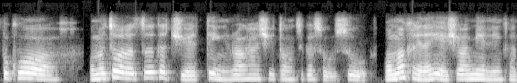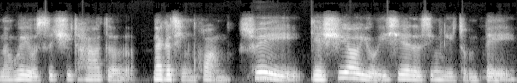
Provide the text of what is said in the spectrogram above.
不过我们做了这个决定，让他去动这个手术，我们可能也需要面临可能会有失去他的那个情况，所以也需要有一些的心理准备。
